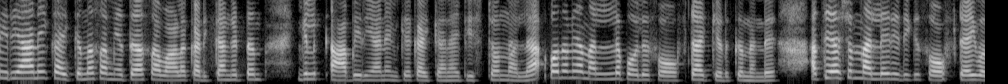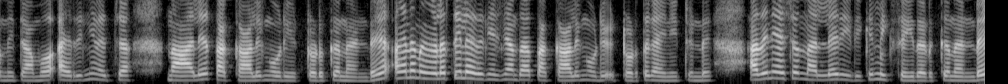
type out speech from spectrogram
ബിരിയാണി കഴിക്കുന്ന സമയത്ത് ആ സവാള കടിക്കാൻ കിട്ടുമെങ്കിൽ ആ ബിരിയാണി എനിക്ക് കഴിക്കാനായിട്ട് ഇഷ്ടമൊന്നുമല്ല. അപ്പോൾ അതുകൊണ്ട് ഞാൻ നല്ല പോലെ സോഫ്റ്റ് ആക്കി എടുക്കുന്നുണ്ട്. അത്യാവശ്യം നല്ല രീതിക്ക് സോഫ്റ്റായി വന്നിട്ടാകുമ്പോൾ അരിഞ്ഞ് വെച്ച നാല് തക്കാളിയും കൂടി ഇട്ട് കൊടുക്കുന്നുണ്ട്. അങ്ങനെ നീളത്തിൽ അരിഞ്ഞ് ഞാൻ ആ തക്കാളിയും കൂടി ഇട്ട് കൊടുത്ത് കഴിഞ്ഞിട്ടുണ്ട്. അതിനുശേഷം നല്ല രീതിക്ക് മിക്സ് ചെയ്തെടുക്കുന്നുണ്ട്.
